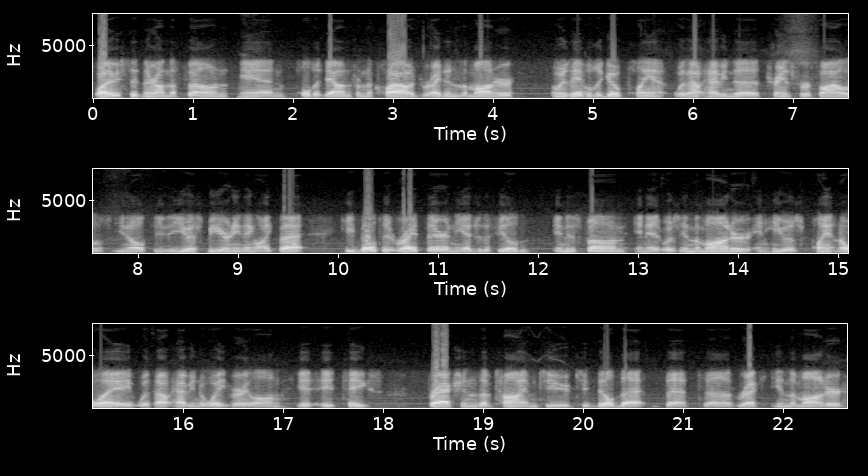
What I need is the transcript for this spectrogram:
while he was sitting there on the phone mm. and pulled it down from the cloud right into the monitor and was able to go plant without having to transfer files, you know, through the USB or anything like that. He built it right there in the edge of the field in his phone and it was in the monitor and he was planting away without having to wait very long. It, it takes fractions of time to to build that that uh, rec in the monitor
